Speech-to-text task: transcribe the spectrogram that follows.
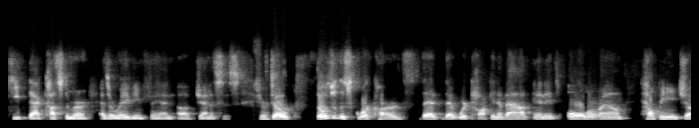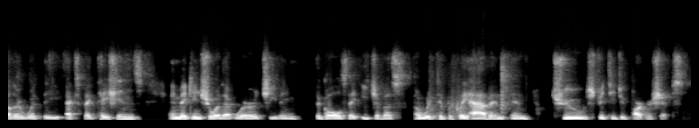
keep that customer as a raving fan of Genesys. Sure. So those are the scorecards that that we're talking about, and it's all around helping each other with the expectations and making sure that we're achieving the goals that each of us uh, would typically have in, in true strategic partnerships.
